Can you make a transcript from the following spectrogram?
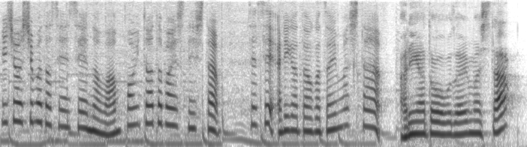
以上柴田先生のワンポイントアドバイスでした。先生ありがとうございました。ありがとうございました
